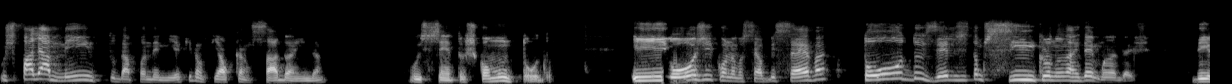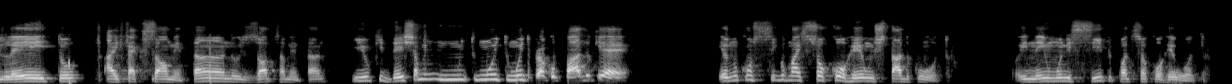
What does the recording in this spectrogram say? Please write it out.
o espalhamento da pandemia que não tinha alcançado ainda os centros como um todo. E hoje, quando você observa, todos eles estão síncronos nas demandas de leito, a infecção aumentando, os óbitos aumentando, e o que deixa muito, muito, muito preocupado que é eu não consigo mais socorrer um estado com outro. E nem um município pode socorrer o outro.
